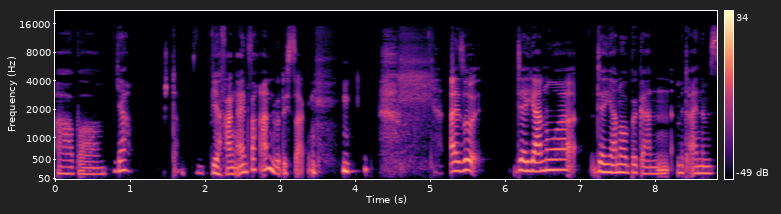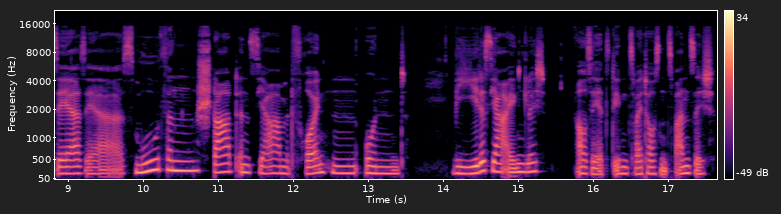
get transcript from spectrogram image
aber ja, wir fangen einfach an, würde ich sagen. also der Januar, der Januar begann mit einem sehr, sehr smoothen Start ins Jahr mit Freunden und wie jedes Jahr eigentlich, außer jetzt eben 2020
